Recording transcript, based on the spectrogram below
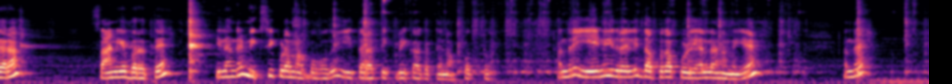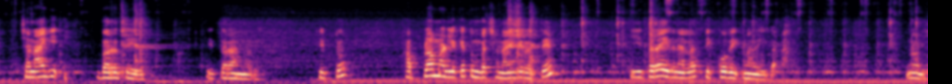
ಥರ ಸಾಣಿಗೆ ಬರುತ್ತೆ. ಇಲ್ಲಾಂದರೆ ಮಿಕ್ಸಿ ಕೂಡ ಮಾಡ್ಕೋಬೋದು. ಈ ಥರ ತಿಕ್ಕಬೇಕಾಗತ್ತೆ ನಾವು ಕೊತ್ತು. ಅಂದರೆ ಏನು ಇದರಲ್ಲಿ ದಪ್ಪ ದಪ್ಪ ಉಳಿಯಲ್ಲ ನಮಗೆ. ಅಂದರೆ ಚೆನ್ನಾಗಿ ಬರುತ್ತೆ ಇದು. ಈ ಥರ ನೋಡಿ. ಹಿಟ್ಟು ಹಪ್ಪಳ ಮಾಡಲಿಕ್ಕೆ ತುಂಬ ಚೆನ್ನಾಗಿರುತ್ತೆ. ಈ ಥರ ಇದನ್ನೆಲ್ಲ ತಿಕ್ಕೋಬೇಕು ನಾವೀಗ. ನೋಡಿ.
